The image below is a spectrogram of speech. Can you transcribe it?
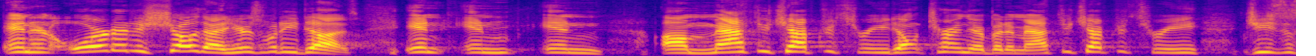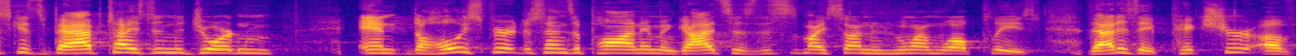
And in order to show that, here's what he does. In, in, in um, Matthew chapter 3, don't turn there, but in Matthew chapter 3, Jesus gets baptized in the Jordan and the Holy Spirit descends upon him, and God says, This is my son in whom I'm well pleased. That is a picture of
